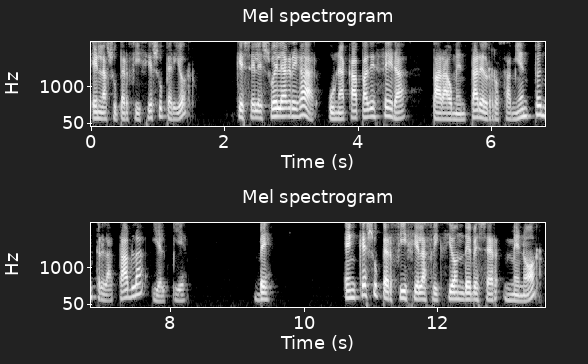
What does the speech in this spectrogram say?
En la superficie superior, que se le suele agregar una capa de cera para aumentar el rozamiento entre la tabla y el pie. B. ¿En qué superficie la fricción debe ser menor?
